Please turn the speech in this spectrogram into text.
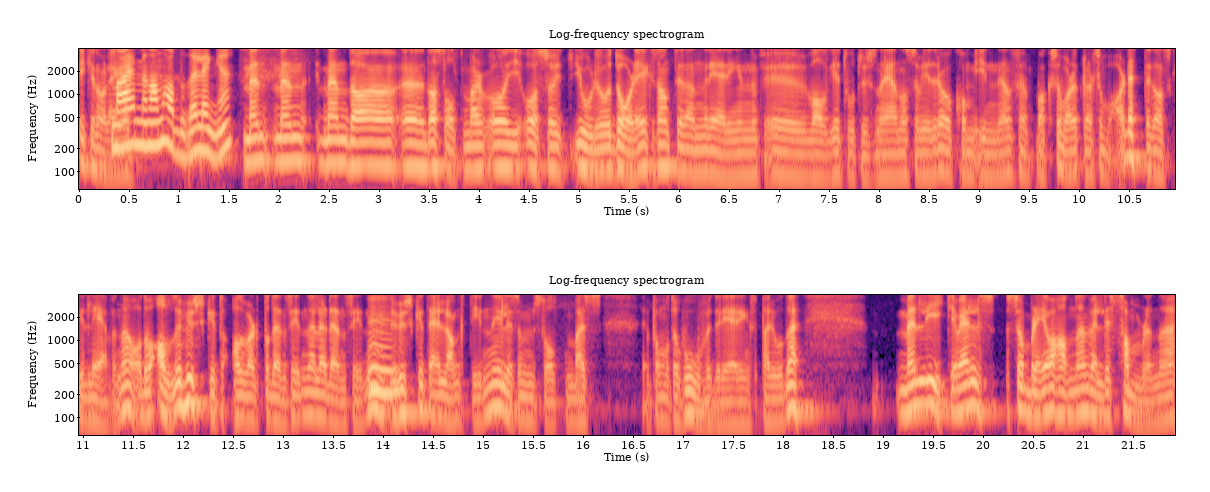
Ikke nå lenger. Nei, men han hadde det lenge. Men, men, men da, eh, da Stoltenberg og, også gjorde jo dårlig ikke sant, i den regjeringen, eh, valget i 2001 osv., og, så videre, og kom inn igjen frem tilbake, så var det klart så var dette ganske levende. Og det var, alle husket, hadde vært på den siden eller den siden, Mm. Du husket det langt inn i liksom Stoltenbergs eh, på en måte hovedregjeringsperiode. Men likevel så ble jo han en veldig samlende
